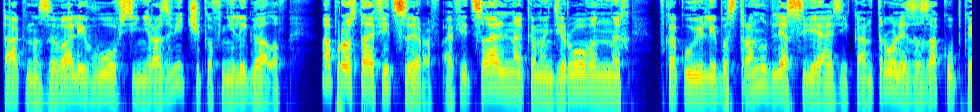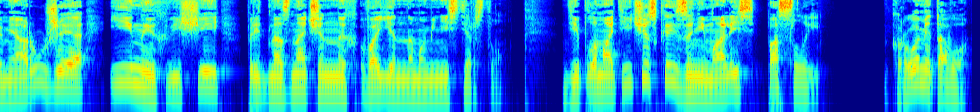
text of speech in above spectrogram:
так называли вовсе не разведчиков-нелегалов, а просто офицеров, официально командированных в какую-либо страну для связи, контроля за закупками оружия и иных вещей, предназначенных военному министерству. Дипломатической занимались послы. Кроме того,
